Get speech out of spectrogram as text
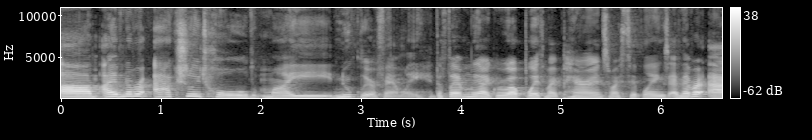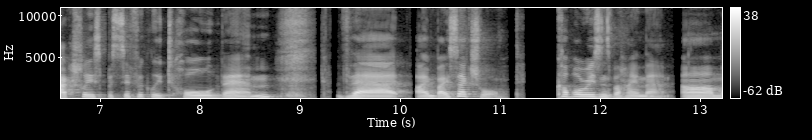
um, I've never actually told my nuclear family, the family I grew up with, my parents, my siblings, I've never actually specifically told them that I'm bisexual. Couple reasons behind that. Um,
